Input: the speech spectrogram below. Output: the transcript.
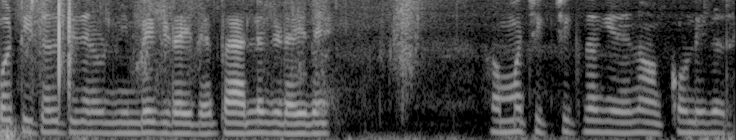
ಬಟ್ ಇದರದ್ದಿದೆ ನೋಡಿ, ನಿಂಬೆ ಗಿಡ ಇದೆ, ಪ್ಯಾರ್ಲೆ ಗಿಡ ಇದೆ. ಅಮ್ಮ ಚಿಕ್ಕ ಚಿಕ್ಕದಾಗಿ ಏನೇನೋ ಹಾಕ್ಕೊಂಡಿದ್ದಾರೆ.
